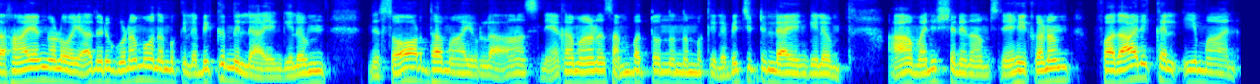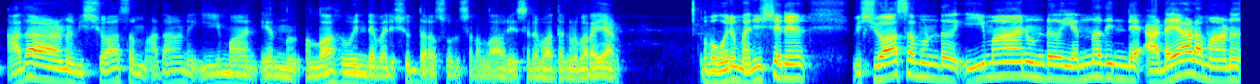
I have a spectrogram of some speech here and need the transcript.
സഹായങ്ങളോ യാതൊരു ഗുണമോ നമുക്ക് ലഭിക്കുന്നില്ല എങ്കിലും നിസ്വാർത്ഥമായുള്ള ആ സ്നേഹമാണ് സമ്പത്തൊന്നും നമുക്ക് ലഭിച്ചിട്ടില്ല എങ്കിലും ആ മനുഷ്യനെ നാം സ്നേഹിക്കണം. ഫദാലിക്കൽ ഈമാൻ അതാണ് വിശ്വാസം അതാണ് ഈമാൻ എന്ന് അള്ളാഹുവിന്റെ പരിശുദ്ധ റസൂൽ സല്ലാ അലൈഹി സ്വലമാ തങ്ങൾ പറയാണ്. അപ്പോൾ ഒരു മനുഷ്യന് വിശ്വാസമുണ്ട് ഈമാനുണ്ട് എന്നതിന്റെ അടയാളമാണ്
